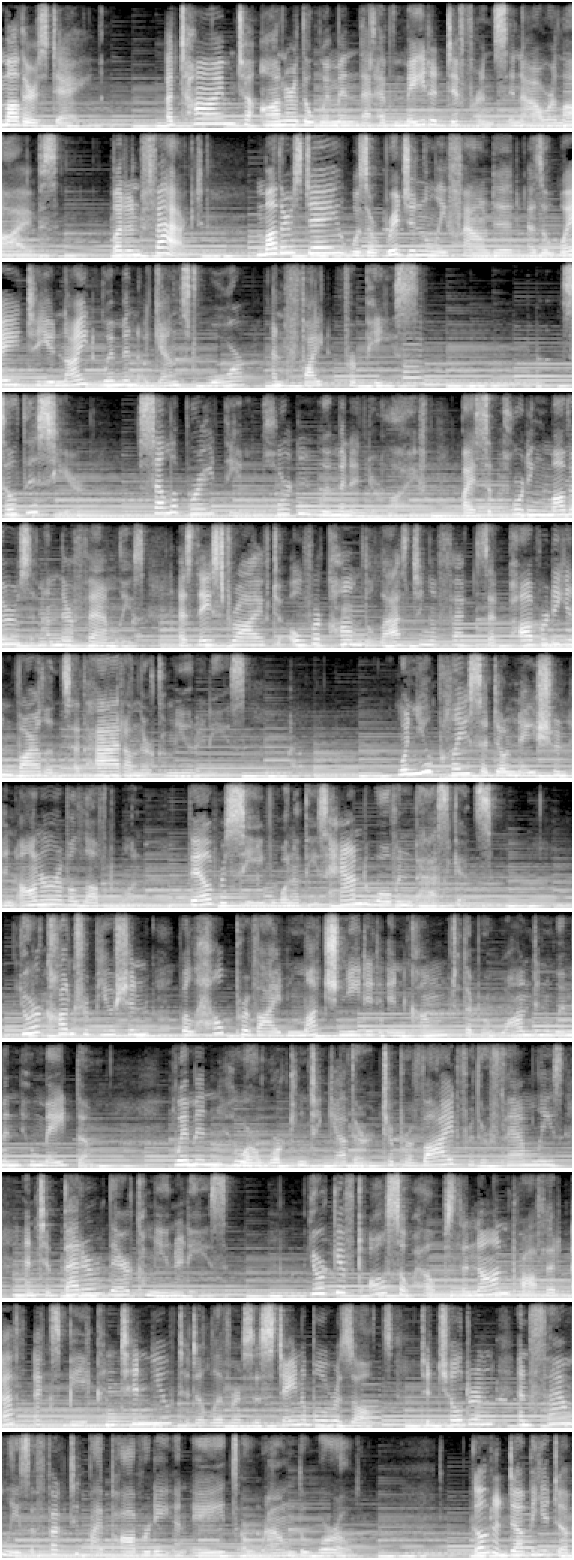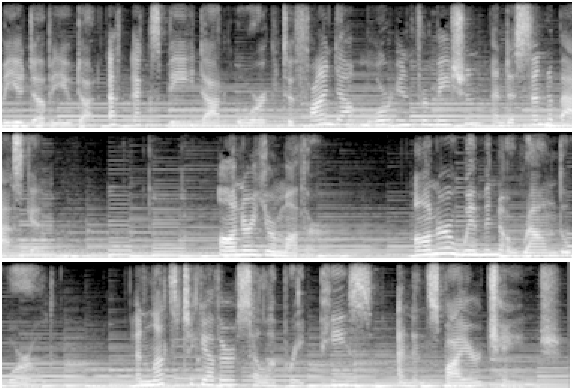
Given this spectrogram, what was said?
Mother's Day, a time to honor the women that have made a difference in our lives. But in fact, Mother's Day was originally founded as a way to unite women against war and fight for peace. So this year, celebrate the important women in your life by supporting mothers and their families as they strive to overcome the lasting effects that poverty and violence have had on their communities. When you place a donation in honor of a loved one, they'll receive one of these hand woven baskets. Your contribution will help provide much needed income to the Rwandan women who made them. Women who are working together to provide for their families and to better their communities. Your gift also helps the nonprofit FXB continue to deliver sustainable results to children and families affected by poverty and AIDS around the world. Go to www.fxb.org to find out more information and to send a basket. Honor your mother. Honor women around the world. And let's together celebrate peace and inspire change.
